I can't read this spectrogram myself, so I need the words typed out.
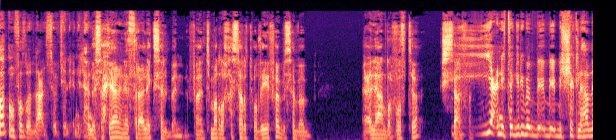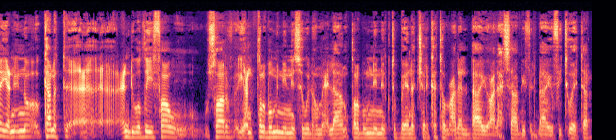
وهذا من فضل الله عز وجل يعني الحمد بس أحيانا يأثر عليك سلبا. فأنت مرة خسرت وظيفة بسبب إعلان رفضته. إيش السالفه؟ يعني تقريبا بالشكل هذا يعني إنه كانت آه، عندي وظيفة وصار يعني طلبوا مني إني أسوي لهم إعلان، طلبوا مني إني أكتب بيانات شركتهم على ال bio على حسابي في ال bio في تويتر،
